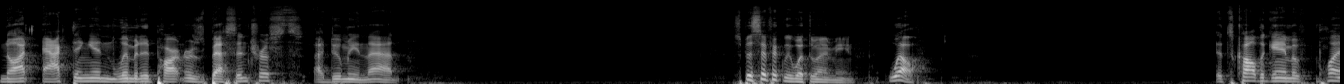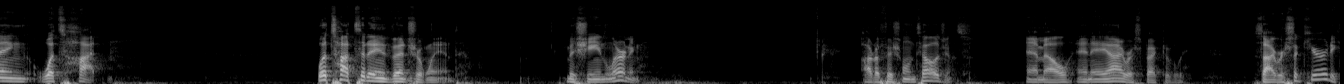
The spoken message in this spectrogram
Not acting in limited partners' best interests. I do mean that. Specifically, what do I mean? Well, it's called the game of playing what's hot. What's hot today in Ventureland? Machine learning, artificial intelligence, ML and AI, respectively, cybersecurity,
